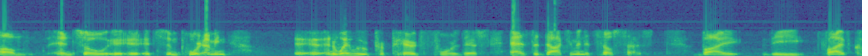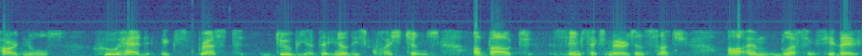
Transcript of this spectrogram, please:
Um, and so it, it's important. I mean, in a way, we were prepared for this, as the document itself says, by the five cardinals who had expressed dubia, that you know these questions about same-sex marriage and such, uh, and blessings. They ex-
